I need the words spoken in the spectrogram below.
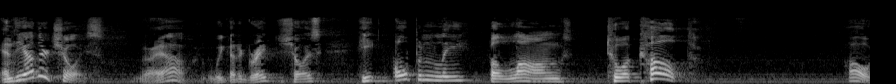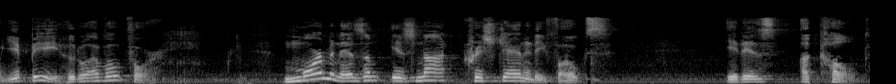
And the other choice, well, we got a great choice. He openly belongs to a cult. Oh, yippee, who do I vote for? Mormonism is not Christianity, folks. It is a cult.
